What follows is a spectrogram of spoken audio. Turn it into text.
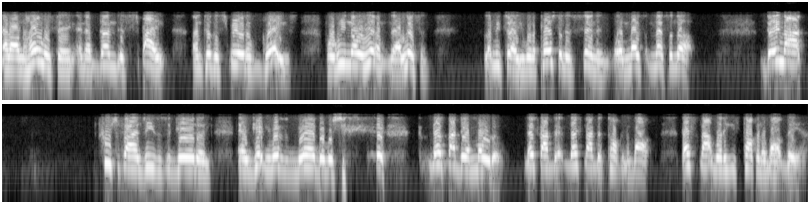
an unholy thing and have done despite unto the Spirit of grace. For we know him. Now, listen, let me tell you, when a person is sinning or mess, messing up, they're not crucifying Jesus again and, and getting rid of the blood that was. that's not their motive. That's not the, that's not the talking about. That's not what he's talking about there.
